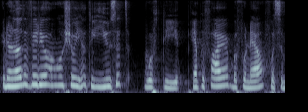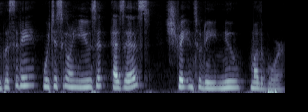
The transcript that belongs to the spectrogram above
In another video, I'm going to show you how to use it with the amplifier, but for now, for simplicity, we're just going to use it as is, straight into the new motherboard.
